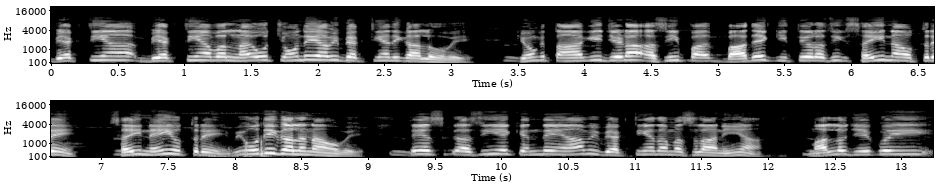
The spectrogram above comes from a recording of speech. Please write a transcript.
ਵਿਅਕਤੀਆਂ ਵਿਅਕਤੀਆਂ ਵੱਲ ਨਾ ਉਹ ਚਾਹੁੰਦੇ ਆ ਵੀ ਵਿਅਕਤੀਆਂ ਦੀ ਗੱਲ ਹੋਵੇ। ਕਿਉਂਕਿ ਤਾਂ ਕਿ ਜਿਹੜਾ ਅਸੀਂ ਵਾਅਦੇ ਕੀਤੇ ਔਰ ਅਸੀਂ ਸਹੀ ਨਾ ਉਤਰੇ ਸਹੀ ਨਹੀਂ ਉਤਰੇ ਵੀ ਉਹਦੀ ਗੱਲ ਨਾ ਹੋਵੇ। ਤੇ ਇਸ ਅਸੀਂ ਇਹ ਕਹਿੰਦੇ ਆ ਵੀ ਵਿਅਕਤੀਆਂ ਦਾ ਮਸਲਾ ਨਹੀਂ ਆ। ਮੰਨ ਲਓ ਜੇ ਕੋਈ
